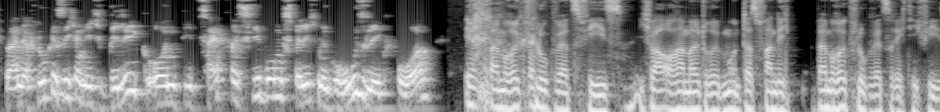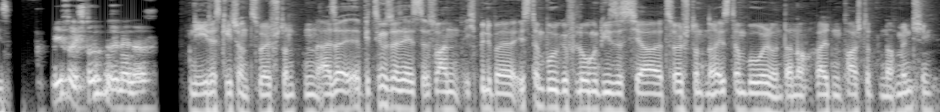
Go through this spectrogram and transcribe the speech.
Ich meine, der Flug ist sicher nicht billig und die Zeitverschiebung stelle ich mir gruselig vor. Erst beim Rückflug wird's fies. Ich war auch einmal drüben und das fand ich, beim Rückflug wird's richtig fies. Wie viele Stunden sind denn das? Nee, das geht schon zwölf Stunden. Also äh, beziehungsweise es, es waren, ich bin über Istanbul geflogen dieses Jahr, zwölf Stunden nach Istanbul und dann noch halt ein paar Stunden nach München.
